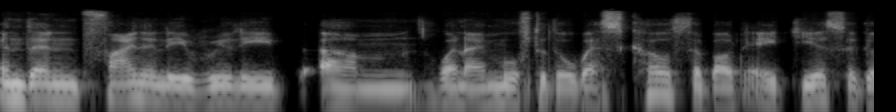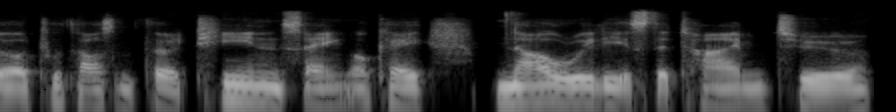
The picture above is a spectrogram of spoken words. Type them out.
And then finally, really, um, when I moved to the West Coast about eight years ago, 2013, saying, okay, now really is the time to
